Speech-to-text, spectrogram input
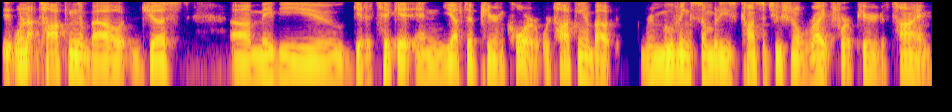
it, we're not talking about just uh, maybe you get a ticket and you have to appear in court. We're talking about removing somebody's constitutional right for a period of time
